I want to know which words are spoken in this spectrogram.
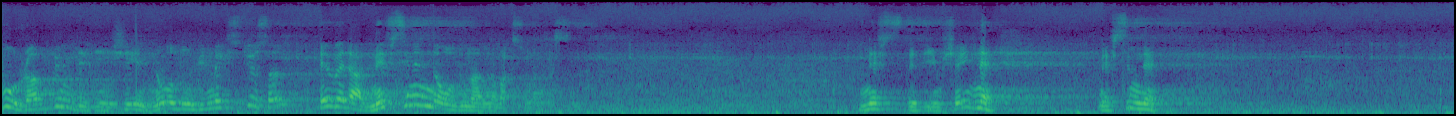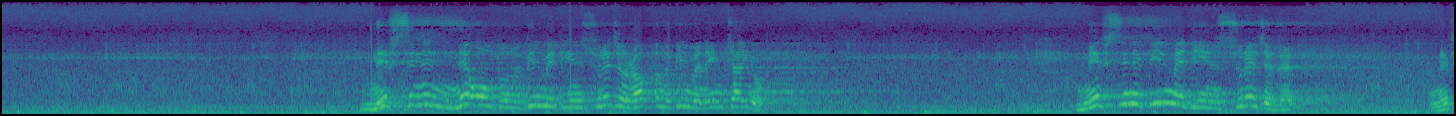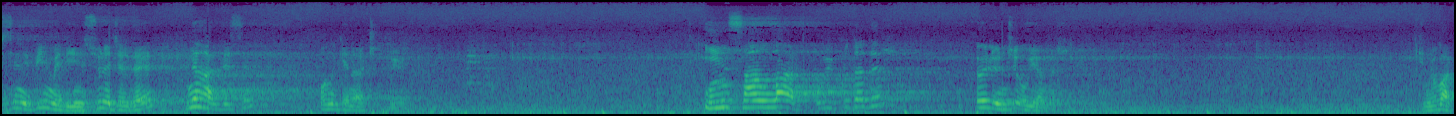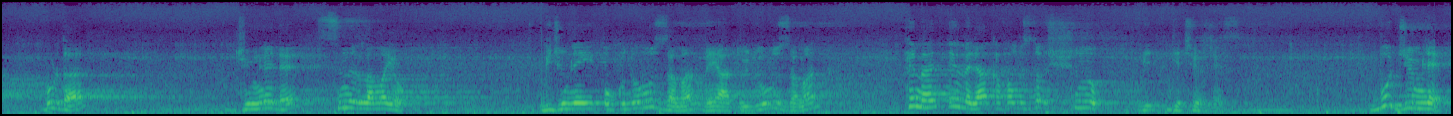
Bu Rabbim dediğin şeyin ne olduğunu bilmek istiyorsan evvela nefsinin ne olduğunu anlamak zorundasın. Nefs dediğim şey ne? Nefsim ne? Nefsinin ne olduğunu bilmediğin sürece Rabbini bilmene imkan yok. Nefsini bilmediğin sürece de nefsini bilmediğin sürece de ne haldesin? Onu gene açıklıyor. İnsanlar uykudadır, ölünce uyanır. Şimdi bak, burada cümlede sınırlama yok. Bir cümleyi okuduğumuz zaman veya duyduğumuz zaman hemen evvela kafamızda şunu geçireceğiz. Bu cümle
